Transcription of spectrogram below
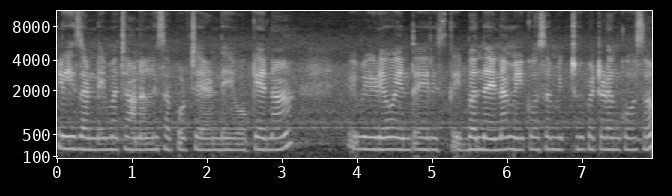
ప్లీజ్ అండి మా ఛానల్ని సపోర్ట్ చేయండి ఓకేనా? ఈ వీడియో ఎంత రిస్క్ ఇబ్బంది అయినా మీకోసం మీకు చూపెట్టడం కోసం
